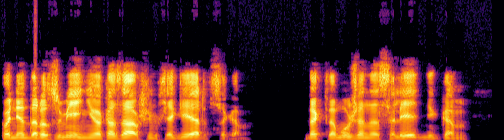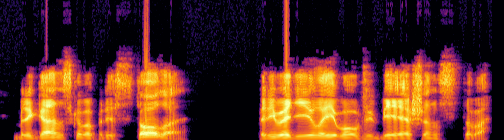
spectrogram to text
по недоразумению оказавшимся герцогом, да к тому же наследником бриганского престола, приводила его в бешенство.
